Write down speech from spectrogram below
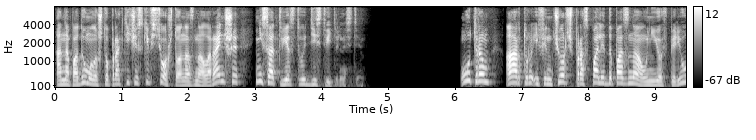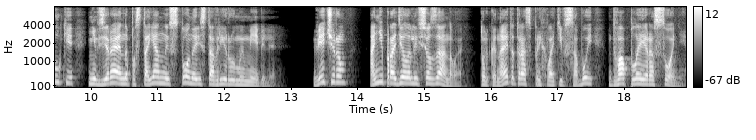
она подумала, что практически все, что она знала раньше, не соответствует действительности. Утром Артур и Финчорч проспали допоздна у нее в переулке, невзирая на постоянный стон реставрируемой мебели. Вечером они проделали все заново, только на этот раз прихватив с собой два плеера Sony.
